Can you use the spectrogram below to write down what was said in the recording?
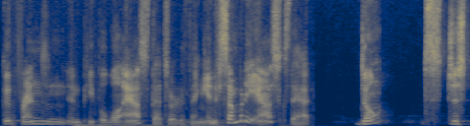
good friends and, and people will ask that sort of thing. And if somebody asks that, don't just,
